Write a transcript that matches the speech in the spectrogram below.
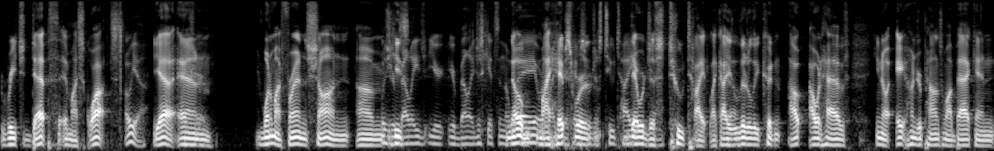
reach depth in my squats. Oh yeah. Yeah, and one of my friends, Sean, um, Was your belly your your belly just gets in the no, way? No, my like, your hips, were, just too tight. They were just too tight. Like I literally couldn't. I, I would have you know 800 pounds on my back, and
